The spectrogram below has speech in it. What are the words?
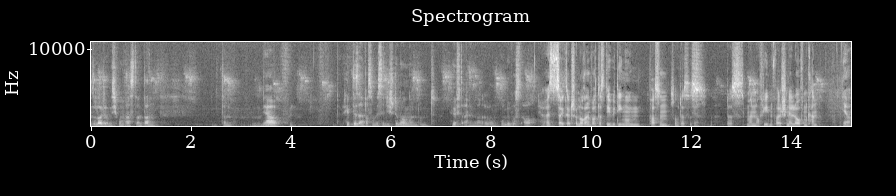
so Leute um dich rum hast und dann, dann ja, hebt es einfach so ein bisschen die Stimmung und, und hilft einem dann un- unbewusst auch. ja, es zeigt halt schon noch einfach, dass die Bedingungen passen, so dass, es, dass man auf jeden Fall schnell laufen kann. Ja.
